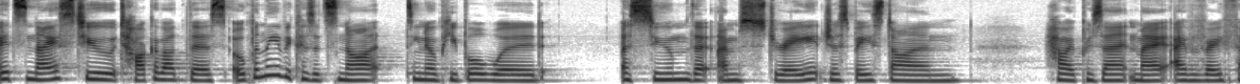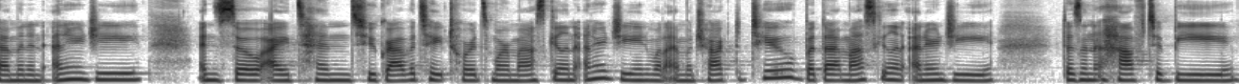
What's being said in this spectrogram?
it's nice to talk about this openly because it's not, you know, people would assume that I'm straight just based on how I present. My I have a very feminine energy, and so I tend to gravitate towards more masculine energy and what I'm attracted to. But that masculine energy doesn't have to be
